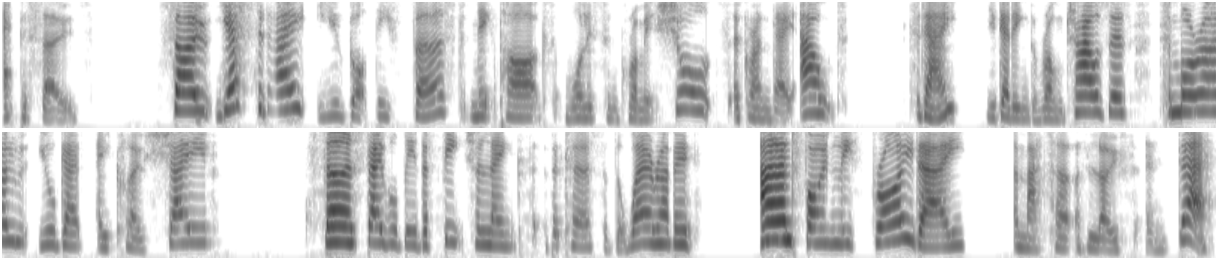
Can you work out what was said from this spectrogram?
episodes. So, yesterday you got the first Nick Park's Wallace and Gromit shorts, a grand day out. Today, you're getting the wrong trousers. Tomorrow, you'll get a close shave. Thursday will be the feature length The Curse of the Were Rabbit. And finally, Friday, A Matter of Loaf and Death.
